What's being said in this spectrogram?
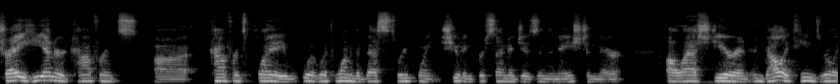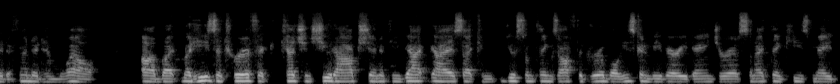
Trae, he entered conference uh, conference play with, with, one of the best three point shooting percentages in the nation there uh, last year, and, and, Valley teams really defended him well. Uh, but but he's a terrific catch and shoot option. If you've got guys that can do some things off the dribble, he's going to be very dangerous. And I think he's made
